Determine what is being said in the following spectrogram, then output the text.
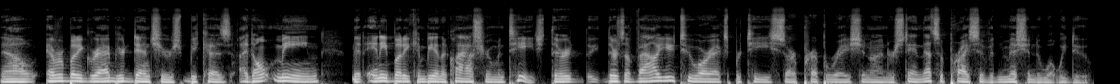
Now, everybody grab your dentures because I don't mean that anybody can be in the classroom and teach. There, there's a value to our expertise, our preparation. I understand that's a price of admission to what we do.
